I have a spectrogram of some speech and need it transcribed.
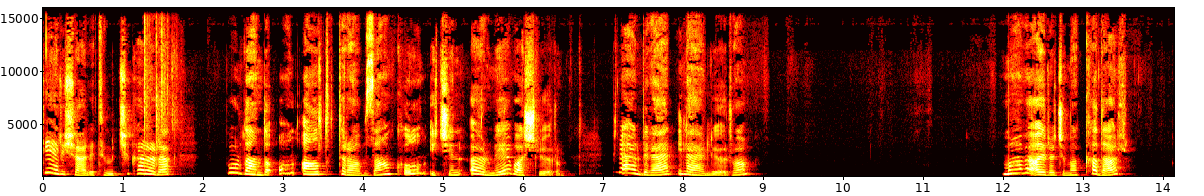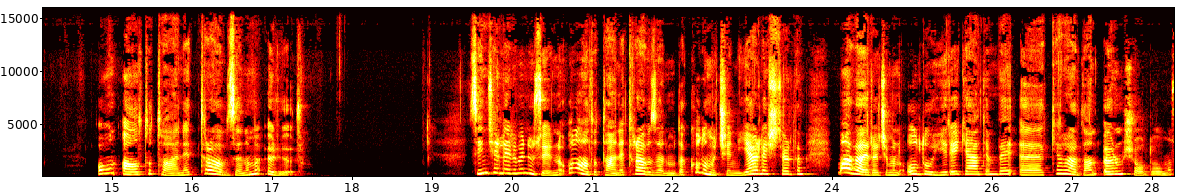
Diğer işaretimi çıkararak buradan da 16 trabzan kolum için örmeye başlıyorum. Birer birer ilerliyorum. Mavi ayracıma kadar 16 tane trabzanımı örüyorum. Zincirlerimin üzerine 16 tane trabzanımı da kolum için yerleştirdim. Mavi ayracımın olduğu yere geldim ve e, kenardan örmüş olduğumuz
